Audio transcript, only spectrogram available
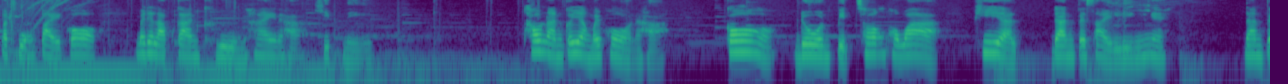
ประท้วงไปก็ ไม่ได้รับการคืนให้นะคะคลิปนี้ เท่านั้นก็ยังไม่พอนะคะ ก็โดนปิดช่องเพราะว่าพี่ดันไปใส่ลิงก์ไงดันไป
